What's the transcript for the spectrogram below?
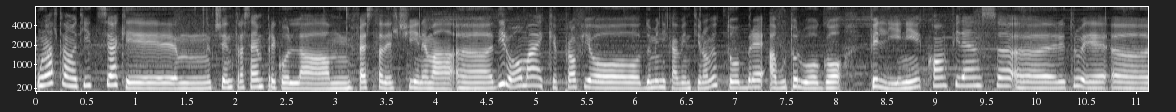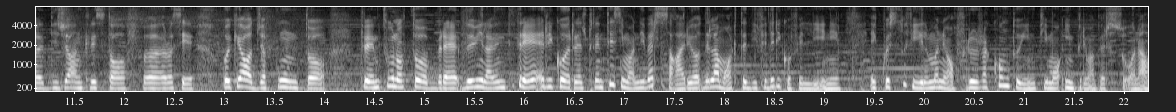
Un'altra notizia che mh, c'entra sempre con la mh, festa del cinema eh, di Roma è che proprio domenica 29 ottobre ha avuto luogo Fellini Confidence eh, Retrouvé eh, di Jean-Christophe Rosé, poiché oggi appunto 31 ottobre 2023 ricorre il trentesimo anniversario della morte di Federico Fellini e questo film ne offre un racconto intimo in prima persona.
